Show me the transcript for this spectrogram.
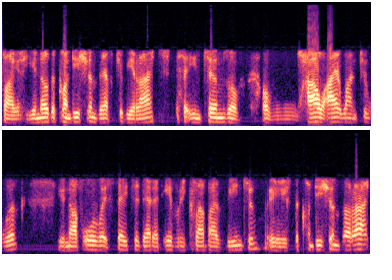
fire. You know, the conditions have to be right in terms of of how I want to work. You know, I've always stated that at every club I've been to, if the conditions are right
